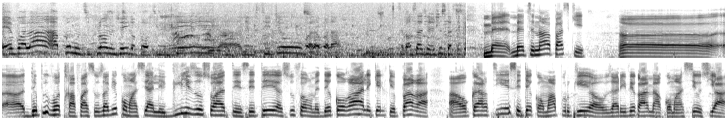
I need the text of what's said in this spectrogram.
Et voilà, après mon diplôme, j'ai eu l'opportunité d'aller au studio. Voilà, voilà. C'est comme ça, j'ai jusqu'à ce que... Mais maintenant, parce que euh, euh, depuis votre face, vous aviez commencé à l'église, soit c'était sous forme de chorale quelque part au quartier, c'était comment pour que euh, vous arriviez quand même à commencer aussi à,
